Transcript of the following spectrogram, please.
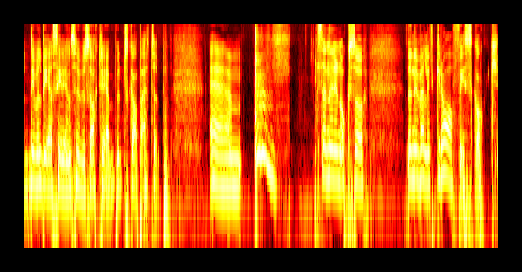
det är väl det seriens huvudsakliga budskap är typ. Ehm, sen är den också den är väldigt grafisk och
